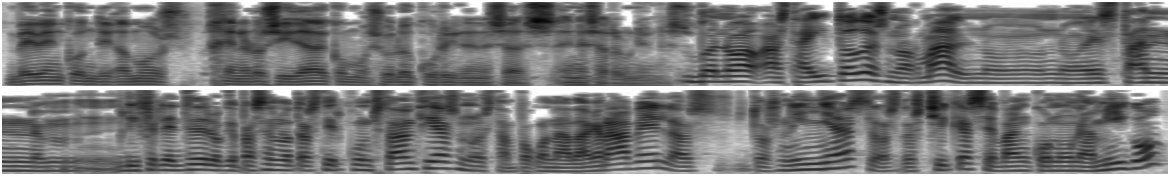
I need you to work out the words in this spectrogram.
beben con, digamos, generosidad como suele ocurrir en esas, en esas reuniones. Bueno, hasta ahí todo es normal, no, no es tan mm, diferente de lo que pasa en otras circunstancias, no es tampoco nada grave. Las dos niñas, las dos chicas, se van con un amigo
